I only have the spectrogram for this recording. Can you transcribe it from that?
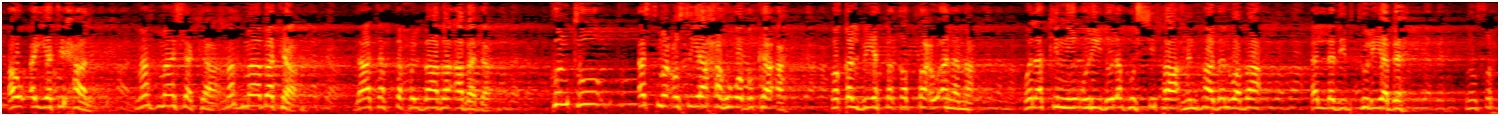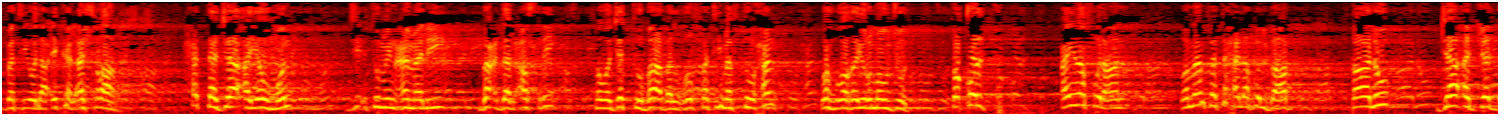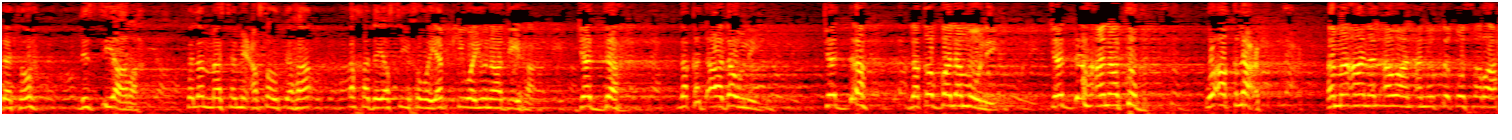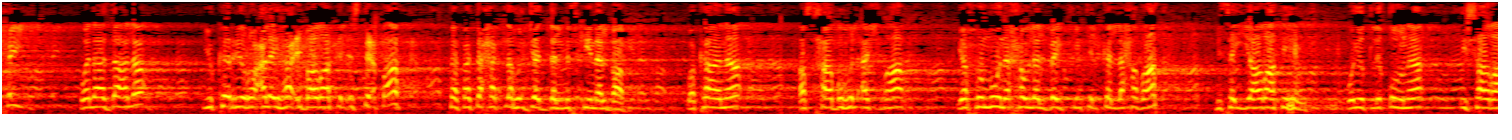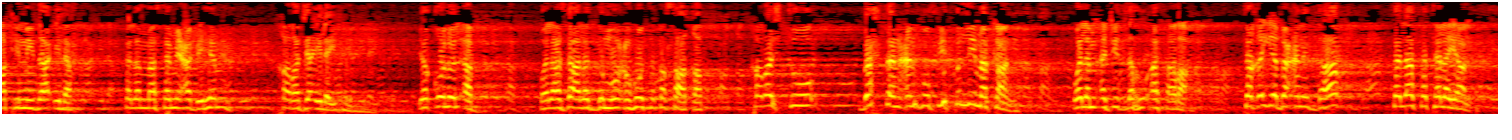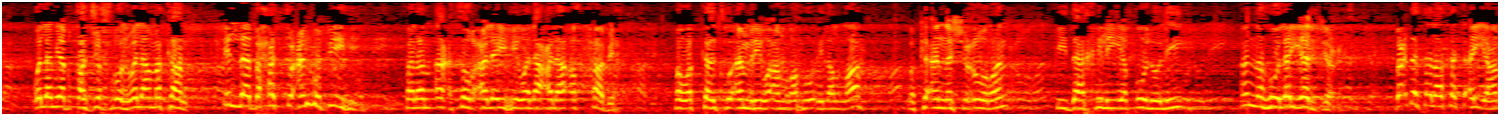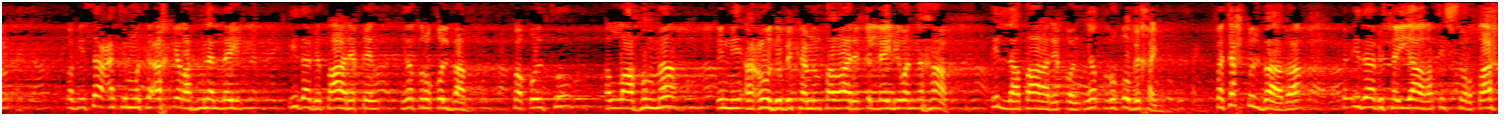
أو أي حال مهما شكا مهما بكى. لا تفتحوا الباب أبدا. كنت أسمع صياحه وبكاءه وقلبي يتقطع ألما ولكني أريد له الشفاء من هذا الوباء الذي ابتلي به من صحبة أولئك الأشرار. حتى جاء يوم جئت من عملي بعد العصر فوجدت باب الغرفة مفتوحا وهو غير موجود. فقلت أين فلان؟ ومن فتح له الباب؟ قالوا جاءت جدته للزيارة. فلما سمع صوتها أخذ يصيح ويبكي ويناديها جدة لقد آذوني. جدة لقد ظلموني. جدة أنا تبت وأقلعت. أما آن الأوان أن يطلقوا سراحي؟ ولا زال يكرر عليها عبارات الاستعطاف ففتحت له الجدة المسكين الباب وكان أصحابه الأشرار يحومون حول البيت في تلك اللحظات بسياراتهم ويطلقون إشارات النداء له فلما سمع بهم خرج إليهم. يقول الأب ولا زالت دموعه تتساقط خرجت بحثا عنه في كل مكان ولم أجد له أثرا. تغيب عن الدار ثلاثة ليال ولم يبقى جحر ولا مكان إلا بحثت عنه فيه فلم أعثر عليه ولا على أصحابه. فوكلت أمري وأمره إلى الله وكأن شعورا في داخلي يقول لي أنه لن يرجع. بعد ثلاثة أيام وفي ساعة متأخرة من الليل إذا بطارق يطرق الباب فقلت اللهم إني أعوذ بك من طوارق الليل والنهار إلا طارق يطرق بخير. فتحت الباب فإذا بسيارة الشرطة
